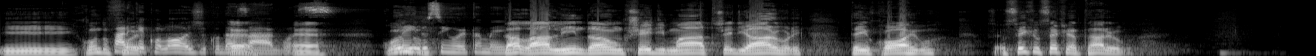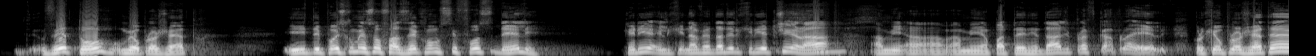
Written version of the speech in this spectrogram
e quando Parque foi... Ecológico das é, Águas. É. Quando Lei do senhor também. Tá lá, lindão, cheio de mato, cheio de árvore, tem córrego. Eu sei que o secretário vetou o meu projeto e depois começou a fazer como se fosse dele. Queria, ele, na verdade, ele queria tirar a minha, a, a minha paternidade para ficar para ele, porque o projeto é,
